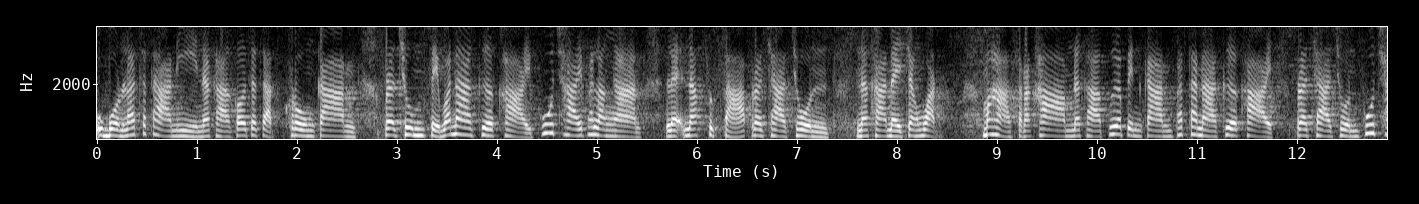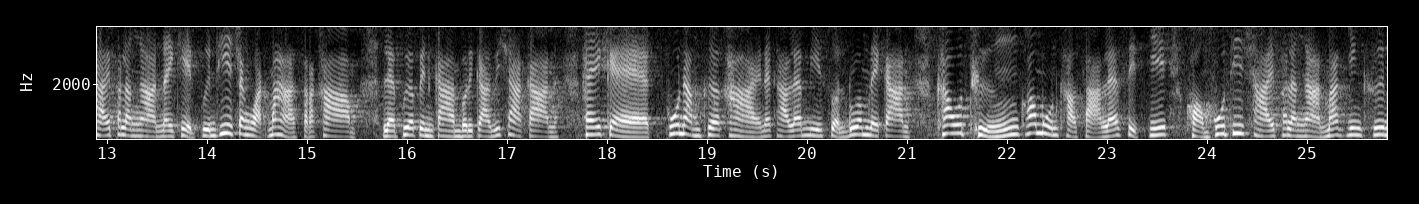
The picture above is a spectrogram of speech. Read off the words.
อุบลราชธานีนะคะ ก็จะจัดโครงการประชุมเสวนาเครือข่ายผู้ใช้พลังงาน และนักศึกษาประชาชนนะคะในจังหวัดมหาสารคามนะคะเพื่อเป็นการพัฒนาเครือข่ายประชาชนผู้ใช้พลังงานในเขตพื้นที่จังหวัดมหาสารคาม และเพื่อเป็นการบริการวิชาการให้แก่ผู้นำเครือข่ายนะคะและมีส่วนร่วมในการเข้าถึงข้อมูลข่าวสารและสิทธิของผู้ที่ใช้พลังงานมากยิ่งขึ้น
